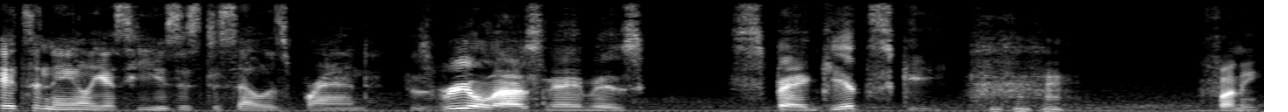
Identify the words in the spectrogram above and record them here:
it's an alias he uses to sell his brand. His real last name is Spankitsky. Funny.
